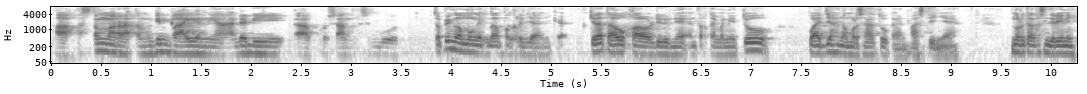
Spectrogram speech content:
uh, customer atau mungkin klien yang ada di uh, perusahaan tersebut Tapi ngomongin tentang Gitu. pekerjaan nih kak, kita tahu kalau di dunia entertainment itu wajah nomor satu kan pastinya. Menurut kakak sendiri nih,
